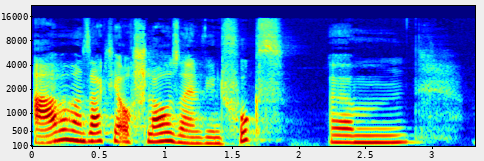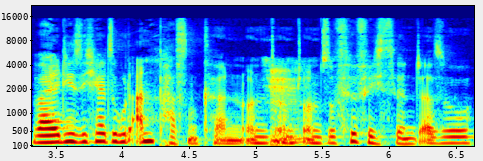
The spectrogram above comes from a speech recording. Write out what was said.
Aber man sagt ja auch schlau sein wie ein Fuchs, ähm, weil die sich halt so gut anpassen können und, und, und so pfiffig sind. Also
